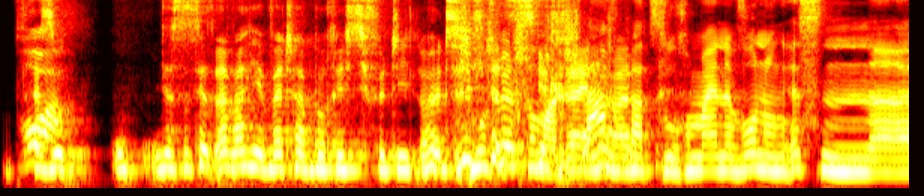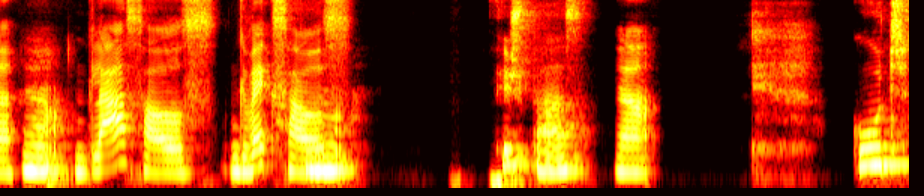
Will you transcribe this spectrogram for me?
Boah. Also, das ist jetzt einfach hier Wetterbericht für die Leute. ich muss mir jetzt schon mal einen reinhören. Schlafplatz suchen. Meine Wohnung ist ein, äh, Ja. ein Glashaus, ein Gewächshaus. ja. Viel Spaß. Ja, Gut,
